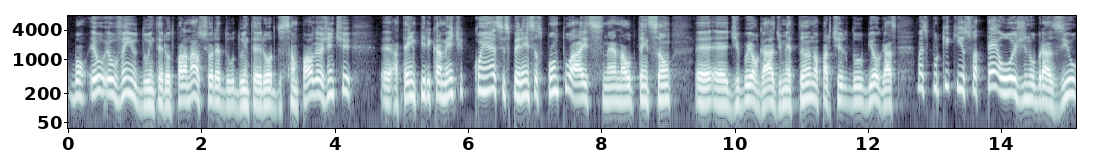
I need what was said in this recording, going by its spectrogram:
bom, eu, eu venho do interior do Paraná, o senhor é do, do interior de São Paulo e a gente, é, até empiricamente, conhece experiências pontuais né, na obtenção é, é, de biogás, de metano a partir do biogás. Mas por que, que isso até hoje no Brasil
